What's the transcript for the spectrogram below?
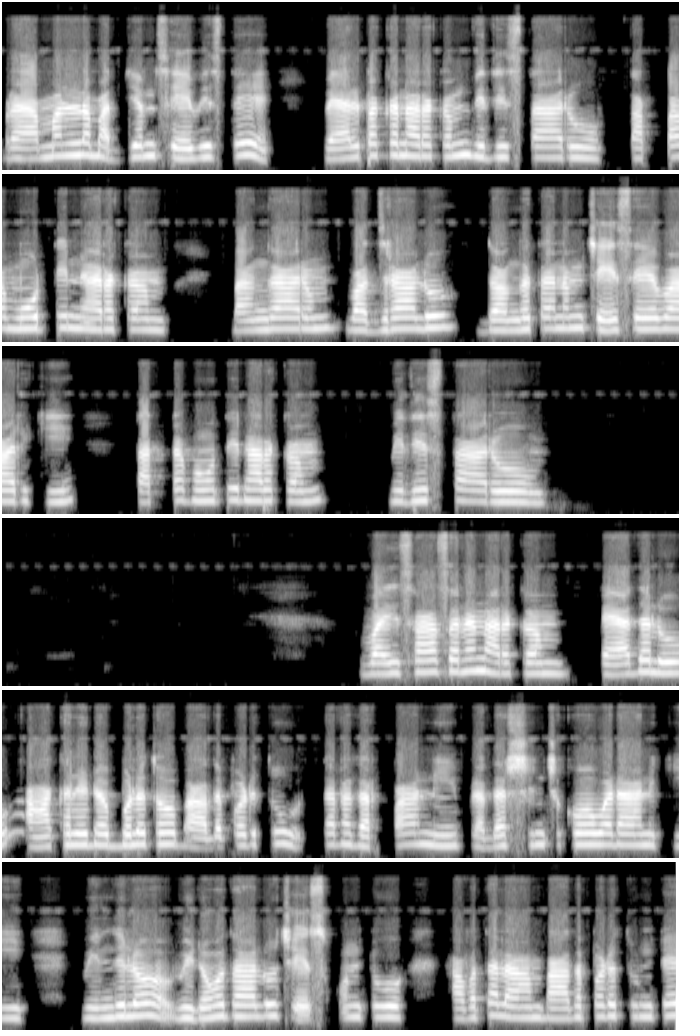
బ్రాహ్మణుల మద్యం సేవిస్తే వేల్పక నరకం విధిస్తారు. తప్ప మూర్తి నరకం బంగారం, వజ్రాలు దొంగతనం చేసేవారికి తట్టమూతి నరకం విధిస్తారు. వైశాసన నరకం పేదలు ఆకలి డబ్బులతో బాధపడుతూ తన దర్పాన్ని ప్రదర్శించుకోవడానికి విందులో వినోదాలు చేసుకుంటూ అవతల బాధపడుతుంటే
